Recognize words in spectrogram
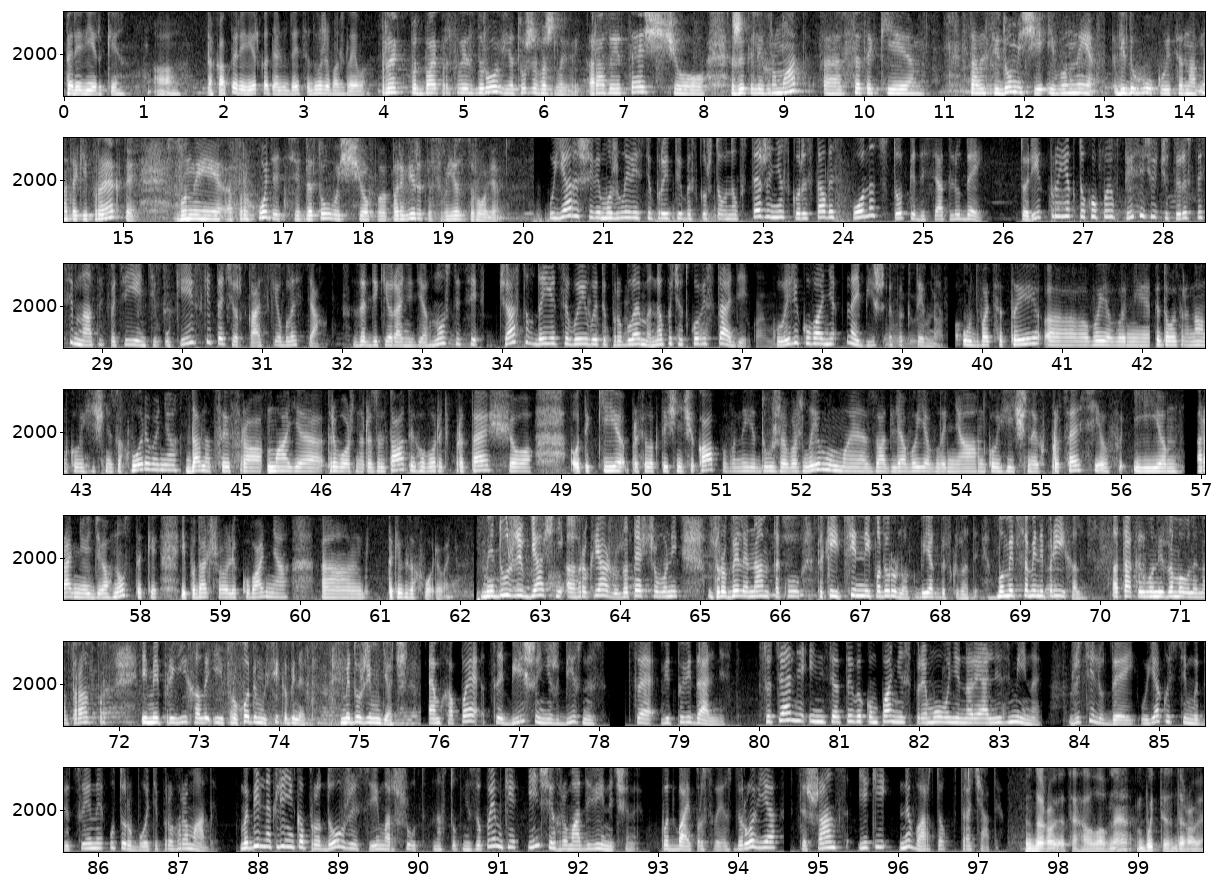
перевірки. А така перевірка для людей це дуже важливо. Проект Подбай про своє здоров'я дуже важливий. Радує те, що жителі громад е, все-таки стали свідоміші і вони відгукуються на, на такі проекти. Вони проходять для того, щоб перевірити своє здоров'я. У Яришеві можливістю пройти безкоштовне обстеження скористались понад 150 людей. Торік проєкт охопив 1417 пацієнтів у Київській та Черкаській областях. Завдяки ранній діагностиці часто вдається виявити проблеми на початковій стадії, коли лікування найбільш ефективне. У 20 е, виявлені підозри на онкологічні захворювання. Дана цифра має тривожний результат і говорить про те, що отакі профілактичні чекапи вони є дуже важливими задля виявлення онкологічних процесів і ранньої діагностики і подальшого лікування е, таких захворювань. Ми дуже вдячні агрокряжу за те, що вони зробили нам таку, такий цінний подарунок, як би сказати. Бо ми б самі не приїхали. А так вони замовили нам транспорт, і ми приїхали і проходимо всі кабінети. Ми дуже їм вдячні. МХП це більше ніж бізнес, це відповідальність. Соціальні ініціативи компанії спрямовані на реальні зміни в житті людей, у якості медицини, у турботі про громади. Мобільна клініка продовжує свій маршрут. Наступні зупинки інші громади Вінниччини. Подбай про своє здоров'я це шанс, який не варто втрачати. Здоров'я це головне. Будьте здорові.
